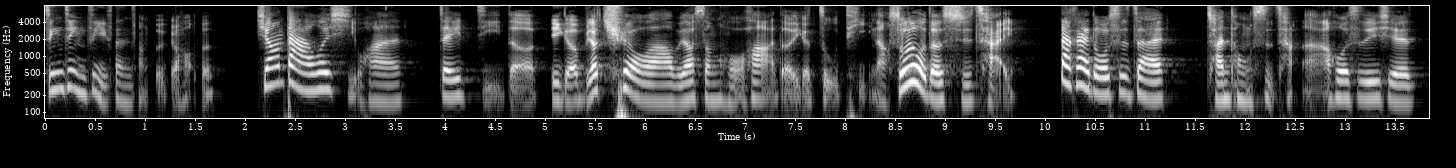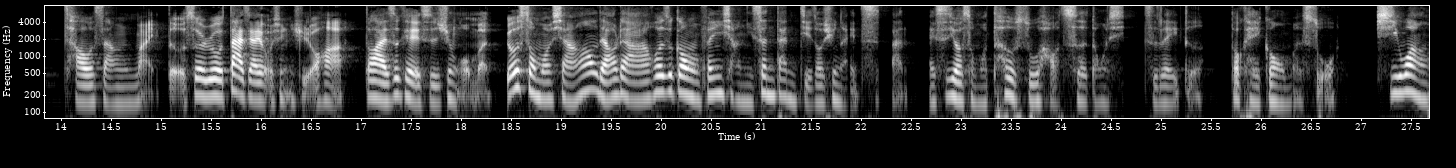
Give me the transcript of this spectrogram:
精进自己擅长的就好了。希望大家会喜欢。这一集的一个比较 chill 啊，比较生活化的一个主题，那所有的食材大概都是在传统市场啊，或是一些超商买的，所以如果大家有兴趣的话，都还是可以私讯我们。有什么想要聊聊啊，或是跟我们分享你圣诞节都去哪里吃饭，还是有什么特殊好吃的东西之类的，都可以跟我们说。希望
